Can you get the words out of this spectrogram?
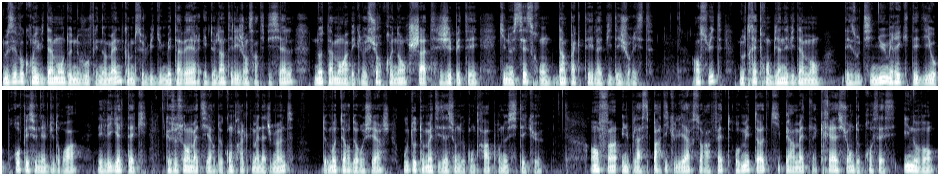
Nous évoquerons évidemment de nouveaux phénomènes comme celui du métavers et de l'intelligence artificielle, notamment avec le surprenant chat GPT qui ne cesseront d'impacter la vie des juristes. Ensuite, nous traiterons bien évidemment des outils numériques dédiés aux professionnels du droit, les legal tech, que ce soit en matière de contract management, de moteur de recherche ou d'automatisation de contrats pour ne citer que. Enfin, une place particulière sera faite aux méthodes qui permettent la création de process innovants,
